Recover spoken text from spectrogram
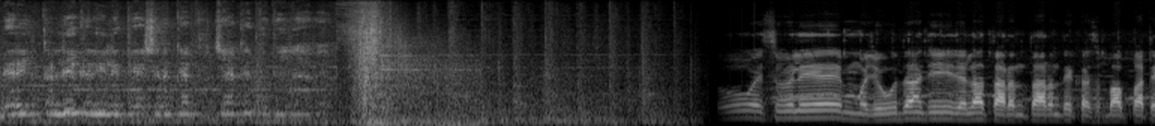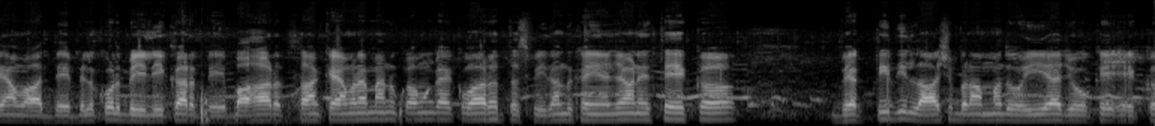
ਮੇਰੀ ਕੱਲੀ ਕੱਲੀ ਲੋਕੇਸ਼ਨ ਚੈੱਕ ਕੀਤੀ ਜਾਵੇ। ਇਸ ਵੇਲੇ ਮੌਜੂਦ ਹਾਂ ਜੀ ਜ਼ਿਲ੍ਹਾ ਤਰਨਤਾਰਨ ਦੇ ਕਸਬਾ ਫਤਿਆਬਾਦ ਦੇ ਬਿਲਕੁਲ ਬਿਜਲੀ ਘਰ ਦੇ ਬਾਹਰ ਤਾਂ ਕੈਮਰਾਮੈਨ ਨੂੰ ਕਹਾਂਗਾ ਇੱਕ ਵਾਰ ਤਸਵੀਰਾਂ ਦਿਖਾਈਆਂ ਜਾਣ। ਇੱਥੇ ਇੱਕ ਵਿਅਕਤੀ ਦੀ ਲਾਸ਼ ਬਰਾਮਦ ਹੋਈ ਹੈ ਜੋ ਕਿ ਇੱਕ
